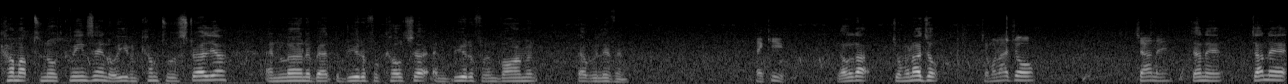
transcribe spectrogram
come up to North Queensland or even come to Australia and learn about the beautiful culture and beautiful environment that we live in. Thank you. Yalada, jomonajo, ジョモナジョじゃあね。 jane, jane.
